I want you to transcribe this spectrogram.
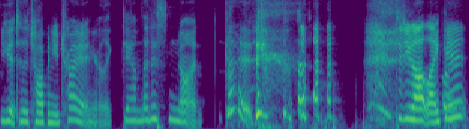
you get to the top and you try it and you're like damn that is not good Did you not like But it?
